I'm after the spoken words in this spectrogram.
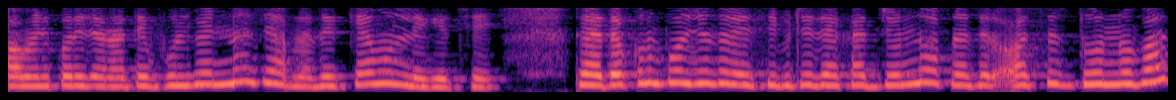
কমেন্ট করে জানাতে ভুলবেন না যে আপনাদের কেমন লেগেছে। তো এতক্ষণ পর্যন্ত রেসিপিটি দেখার জন্য আপনাদের অশেষ ধন্যবাদ।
